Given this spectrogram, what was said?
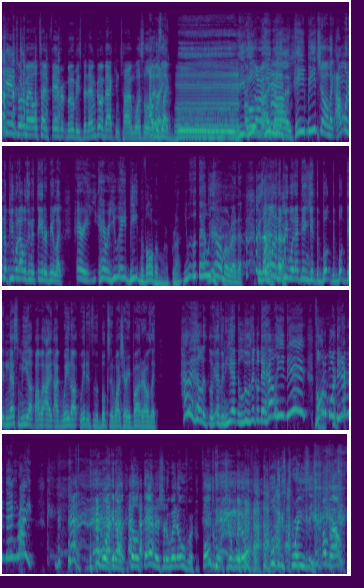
Endgame's one of my all-time favorite movies, but them going back in time was a little I bit was like, mm. boo. Mm-hmm. He, he, Oh already- my he, beat, he beat y'all. Like, I'm one of the people that was in the theater being like, Harry, Harry, you ain't beating Voldemort, bro. You, what the hell we talking about right now? Because I'm one of the people that didn't get the book. The book didn't mess me up. I, I, I wait, waited for the books and watched Harry Potter. And I was like, how the hell is look, Evan? He had to lose. They go, the hell he did. Voldemort did everything right. Walking out. Yo, Thanos should have went over. Voldemort should have went over. The is crazy. I'm out.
